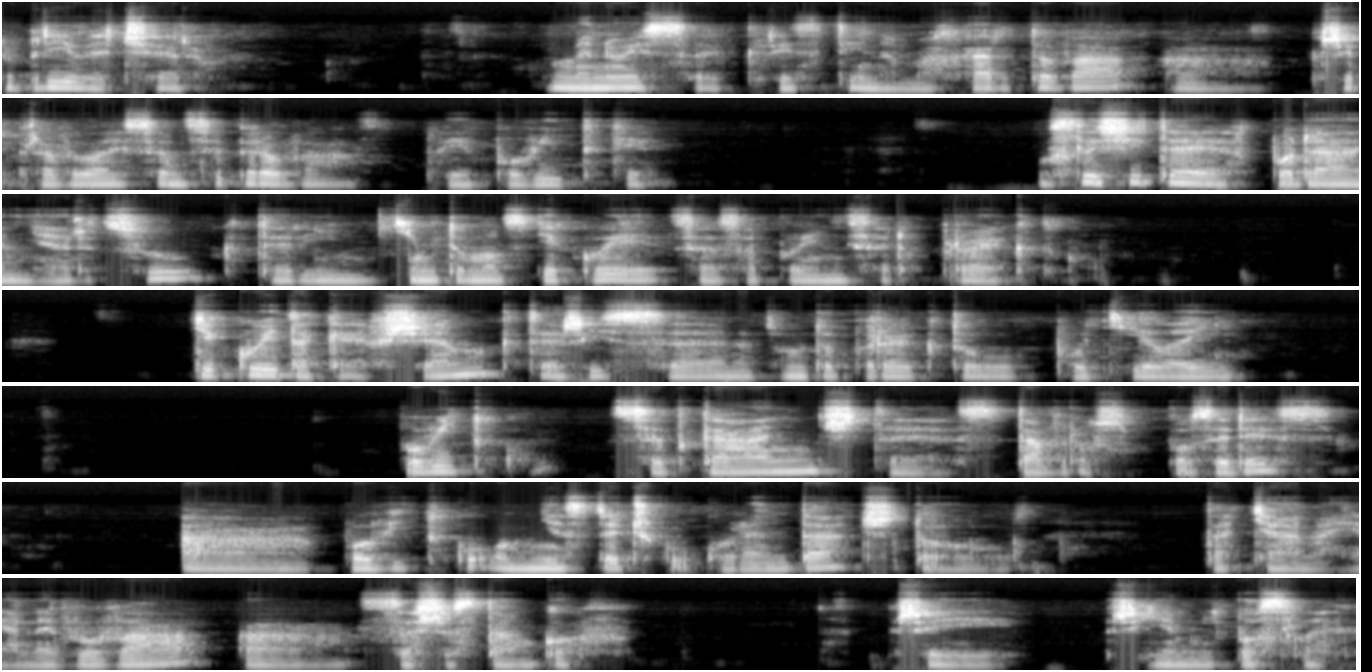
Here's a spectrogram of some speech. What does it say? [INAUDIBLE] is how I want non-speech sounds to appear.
Dobrý večer. Jmenuji se Kristýna Machartová a připravila jsem si pro vás dvě povídky. Uslyšíte je v podání herců, kterým tímto moc děkuji za zapojení se do projektu. Děkuji také všem, kteří se na tomto projektu podílejí. Povídku Setkání čte Stavros Pozidis a povídku o městečku Korenta čtou Tatiana Janevová a Saša Stankov. Přeji příjemný poslech.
